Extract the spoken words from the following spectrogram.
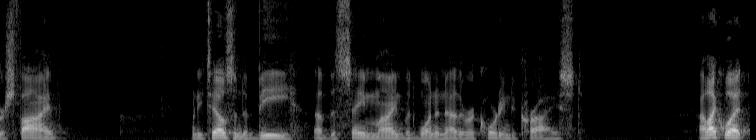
verse 5, when he tells them to be of the same mind with one another according to Christ. I like what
